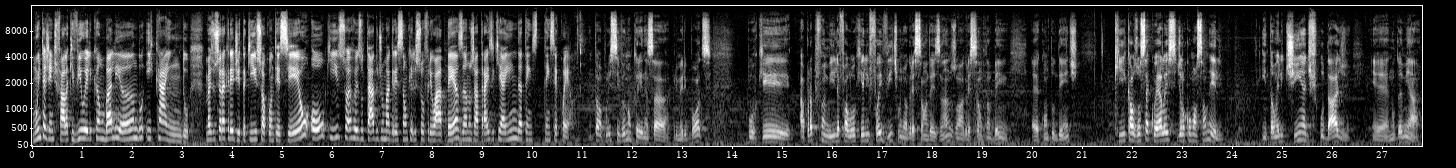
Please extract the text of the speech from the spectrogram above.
muita gente fala que viu ele cambaleando e caindo. Mas o senhor acredita que isso aconteceu ou que isso é o resultado de uma agressão que ele sofreu há 10 anos atrás e que ainda tem, tem sequelas? Então, a Polícia Civil não crê nessa primeira hipótese, porque a própria família falou que ele foi vítima de uma agressão há 10 anos, uma agressão também é, contundente que causou sequelas de locomoção nele. Então ele tinha dificuldade é, no caminhar.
